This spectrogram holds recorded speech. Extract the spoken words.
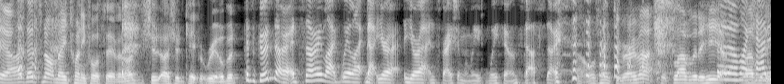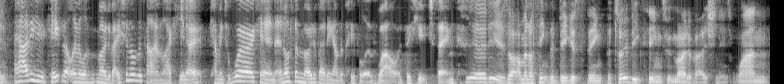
yeah that's not me 24-7 i should i should keep it real but it's good though. It's so like we're like, no, you're our, you're our inspiration when we we film stuff. So. oh, well thank you very much it's lovely to hear And I'm like, Lovely how do, how do you keep that level of motivation all the time? Like, you know, coming to work and, and also motivating other people as well is a huge thing. Yeah, it is. I I mean, I think the biggest thing, the two big things with motivation is one,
